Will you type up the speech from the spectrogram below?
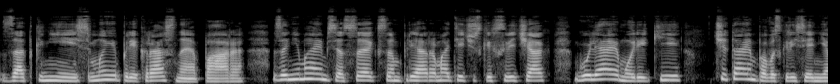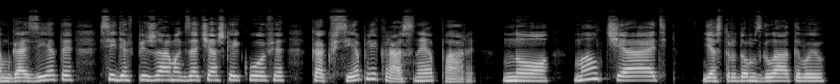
«Заткнись, мы прекрасная пара, занимаемся сексом при ароматических свечах, гуляем у реки, читаем по воскресеньям газеты, сидя в пижамах за чашкой кофе, как все прекрасные пары. Но молчать!» Я с трудом сглатываю.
